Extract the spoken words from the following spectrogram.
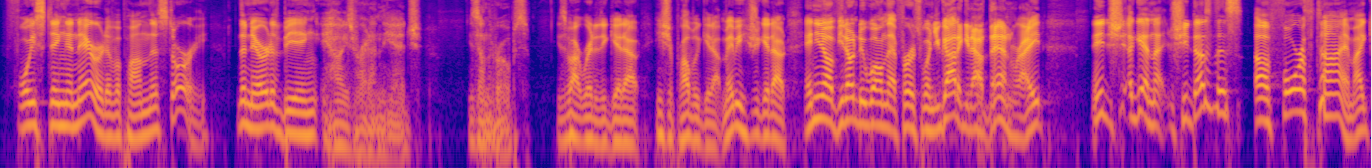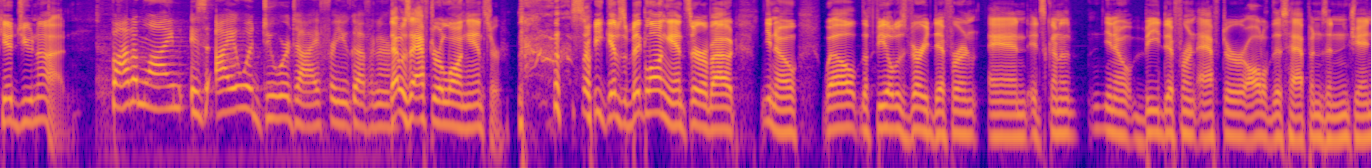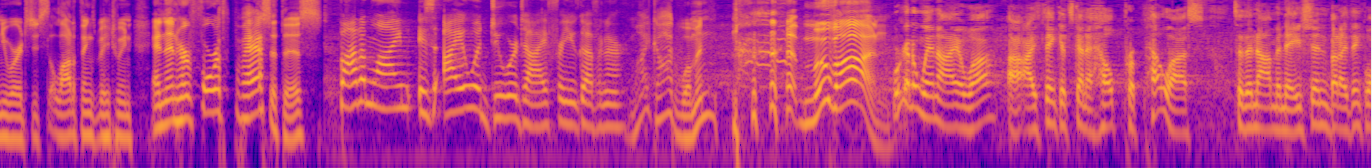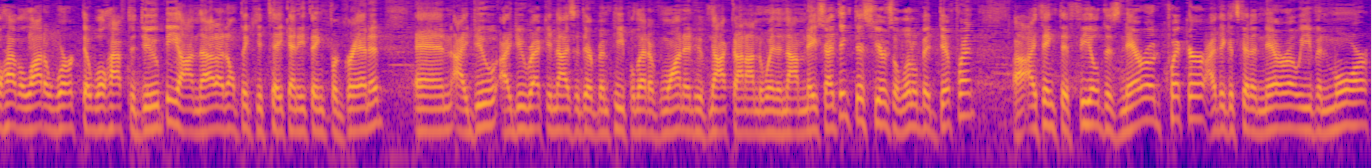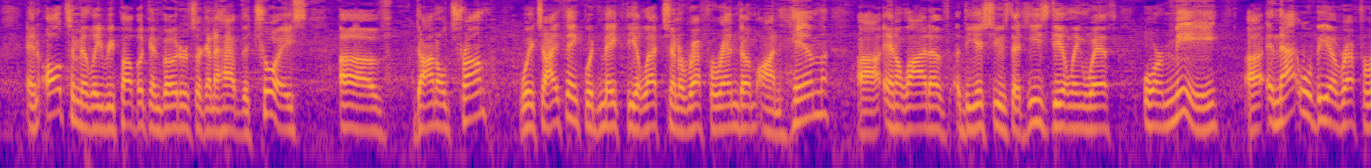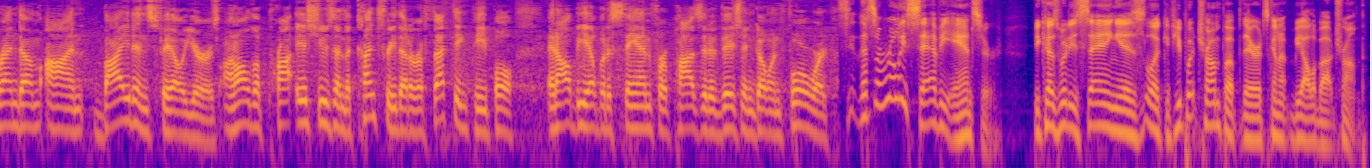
foisting a narrative upon this story. The narrative being, oh, he's right on the edge. He's on the ropes. He's about ready to get out. He should probably get out. Maybe he should get out. And you know, if you don't do well in that first one, you got to get out then, right? And she, again, she does this a fourth time. I kid you not. Bottom line is Iowa do or die for you, Governor? That was after a long answer. so he gives a big long answer about, you know, well, the field is very different and it's going to, you know, be different after all of this happens. And in January, it's just a lot of things between. And then her fourth pass at this. Bottom line is Iowa do or die for you, Governor? My God, woman. Move on. We're going to win Iowa. Uh, I think it's going to help propel us to the nomination, but I think we'll have a lot of work that we'll have to do beyond that. I don't think you take anything for granted, and I do I do recognize that there have been people that have wanted who've not gone on to win the nomination. I think this year's a little bit different. Uh, I think the field has narrowed quicker. I think it's going to narrow even more, and ultimately, Republican voters are going to have the choice of Donald Trump which I think would make the election a referendum on him uh, and a lot of the issues that he's dealing with, or me, uh, and that will be a referendum on Biden's failures, on all the issues in the country that are affecting people, and I'll be able to stand for a positive vision going forward. See, that's a really savvy answer because what he's saying is look, if you put Trump up there, it's going to be all about Trump.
